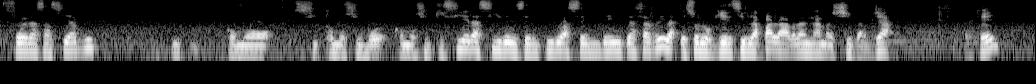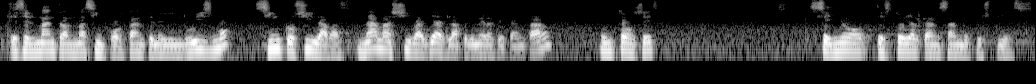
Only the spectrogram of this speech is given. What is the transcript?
fueras hacia arriba, como si, como si, como si quisieras ir en sentido ascendente hacia arriba. Eso lo quiere decir la palabra Namah Shivaya. ¿ok? Es el mantra más importante en el hinduismo, cinco sílabas. Namah Shivaya es la primera que cantaron. Entonces, Señor, estoy alcanzando tus pies.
